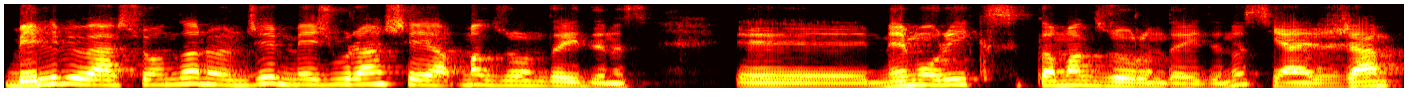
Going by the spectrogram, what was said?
belli bir versiyondan önce mecburen şey yapmak zorundaydınız. E, memory'yi kısıtlamak zorundaydınız. Yani RAM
